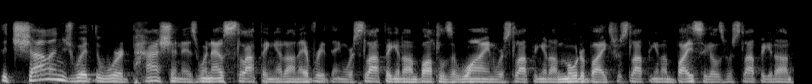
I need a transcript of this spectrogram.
The challenge with the word passion is we're now slapping it on everything. We're slapping it on bottles of wine, we're slapping it on motorbikes, we're slapping it on bicycles, we're slapping it on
